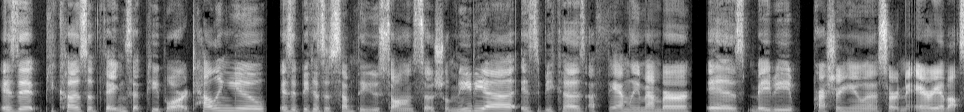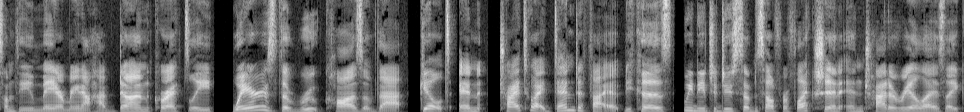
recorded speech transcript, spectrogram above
Is it because of things that people are telling you? Is it because of something you saw on social media? Is it because a family member is maybe pressuring you in a certain area about something you may or may not have done correctly? Where is the root cause of that guilt? And try to identify it because we need to do some self reflection and try to realize like,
